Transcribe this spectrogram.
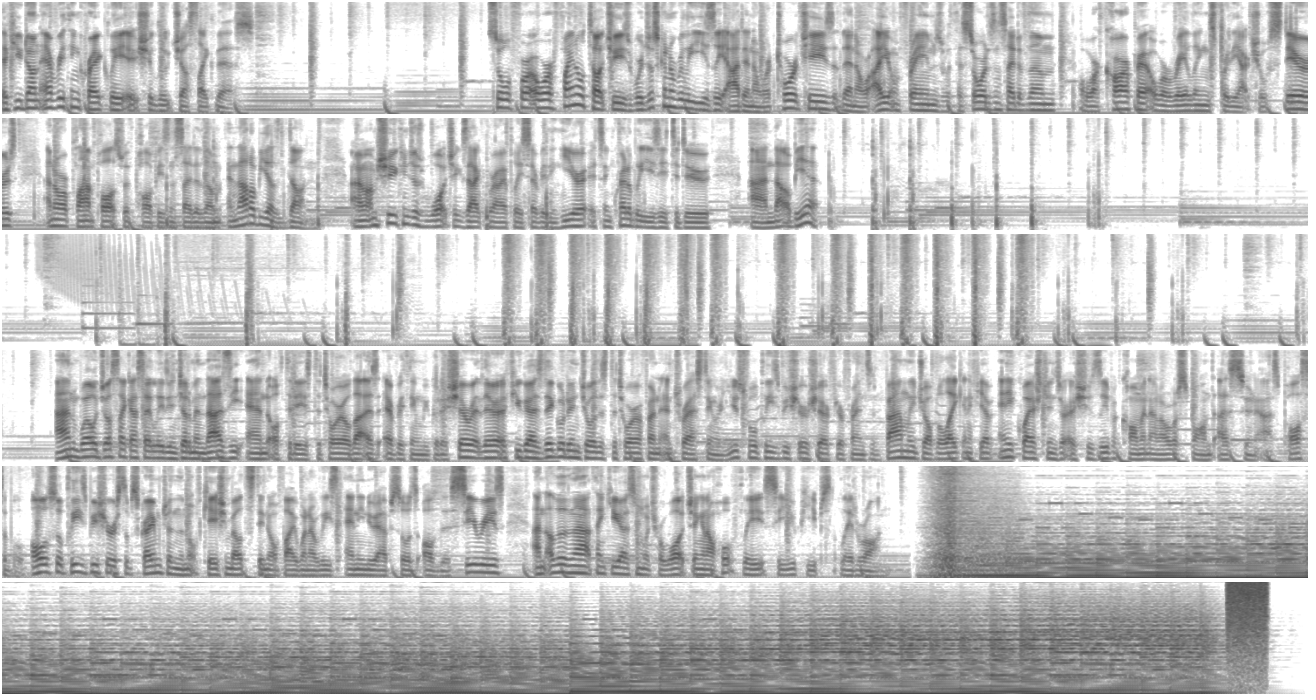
If you've done everything correctly, it should look just like this. So for our final touches, we're just going to really easily add in our torches, then our item frames with the swords inside of them, our carpet, our railings for the actual stairs, and our plant pots with poppies inside of them, and that'll be us done. Um, I'm sure you can just watch exactly where I place everything here. It's incredibly easy to do, and that'll be it. And well, just like I said, ladies and gentlemen, that is the end of today's tutorial. That is everything we've got to share right there. If you guys did go to enjoy this tutorial, find it interesting or useful, please be sure to share it with your friends and family, drop a like, and if you have any questions or issues, leave a comment and I'll respond as soon as possible. Also, please be sure to subscribe and turn the notification bell to stay notified when I release any new episodes of this series. And other than that, thank you guys so much for watching, and I'll hopefully see you peeps later on.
